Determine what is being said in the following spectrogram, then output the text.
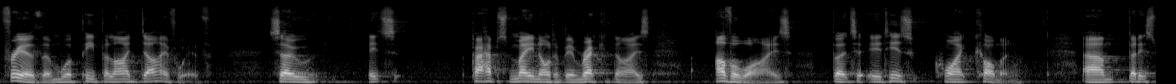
three of them were people I'd dive with. So it's perhaps may not have been recognized otherwise, but it is quite common. Um, but it's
